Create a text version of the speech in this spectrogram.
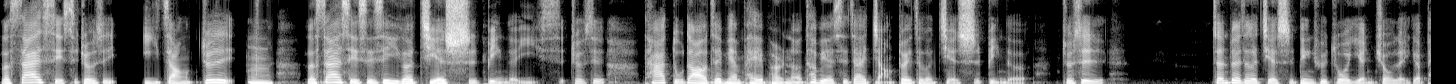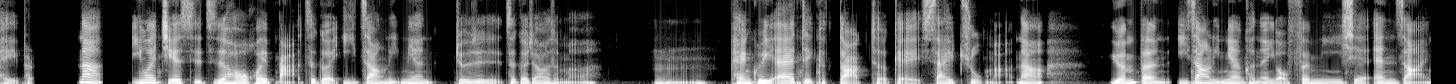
lasiasis 就是。胰脏就是嗯，lethalsis 是一个结石病的意思，就是他读到这篇 paper 呢，特别是在讲对这个结石病的，就是针对这个结石病去做研究的一个 paper。那因为结石之后会把这个胰脏里面，就是这个叫什么，嗯，pancreatic duct 给塞住嘛。那原本胰脏里面可能有分泌一些 enzyme，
